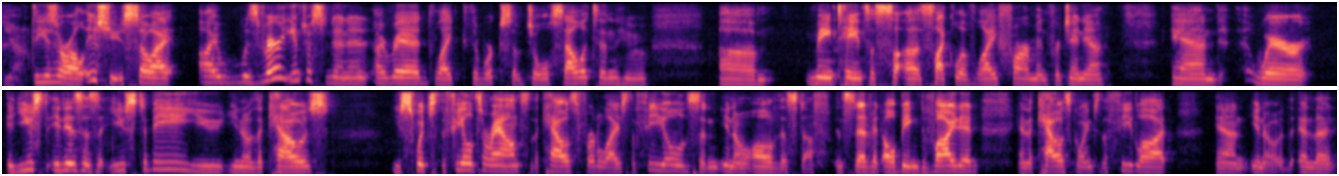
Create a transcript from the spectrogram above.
Yeah. These are all issues. So I I was very interested in it. I read like the works of Joel Salatin, who um, maintains a, a, cycle of life farm in Virginia, and where it used it is as it used to be. You you know the cows you switch the fields around so the cows fertilize the fields and you know all of this stuff instead of it all being divided and the cows going to the feedlot and you know and the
